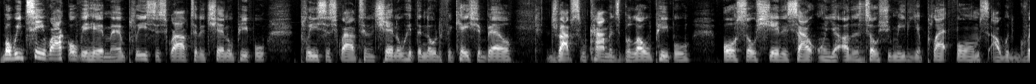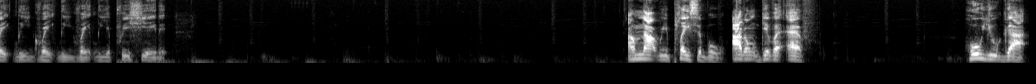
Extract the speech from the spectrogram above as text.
But we Team Rock over here, man. Please subscribe to the channel, people. Please subscribe to the channel. Hit the notification bell. Drop some comments below, people. Also, share this out on your other social media platforms. I would greatly, greatly, greatly appreciate it. I'm not replaceable. I don't give a F who you got.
